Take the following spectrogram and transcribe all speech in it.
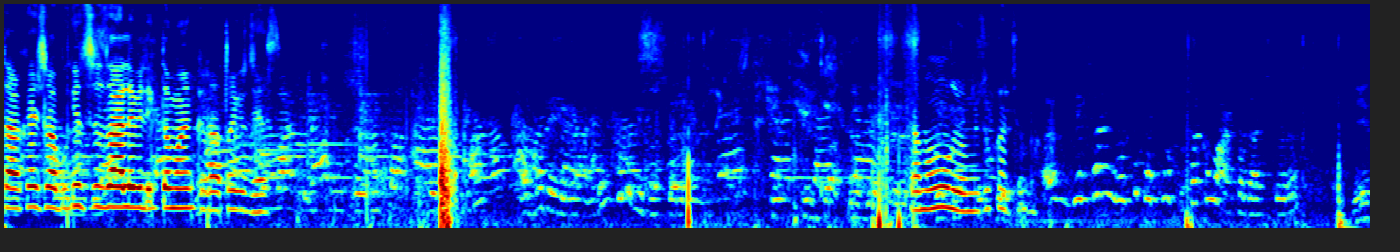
Evet arkadaşlar bugün sizlerle birlikte Minecraft'a gireceğiz. Tamam oluyor müzik açıldı. Geçen vakit takım, takım arkadaşlarım. Niye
